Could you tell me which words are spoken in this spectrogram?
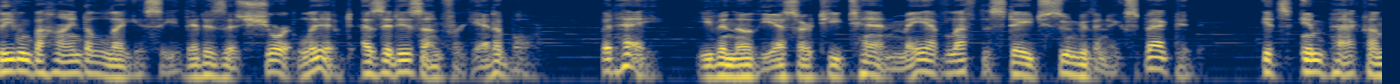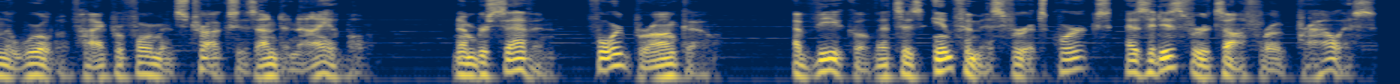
leaving behind a legacy that is as short lived as it is unforgettable. But hey, even though the SRT 10 may have left the stage sooner than expected, its impact on the world of high performance trucks is undeniable. Number 7. Ford Bronco, a vehicle that's as infamous for its quirks as it is for its off road prowess.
